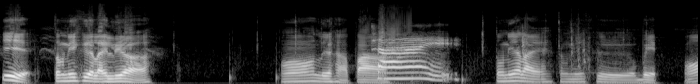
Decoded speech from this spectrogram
พี่ตรงนี้คืออะไรเรือเหรออ๋อเรือหาปลา ใช่ ตรงนี้อะไร ตรงนี้คือเบ็ด อ๋อ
